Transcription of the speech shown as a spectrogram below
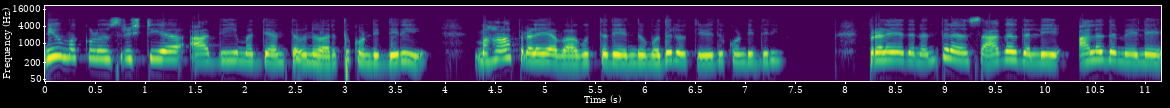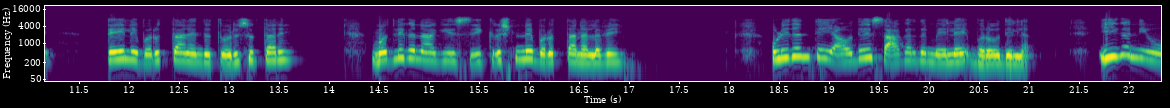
ನೀವು ಮಕ್ಕಳು ಸೃಷ್ಟಿಯ ಆದಿ, ಮಧ್ಯ ಅಂತವನ್ನು ಅರಿತುಕೊಂಡಿದ್ದೀರಿ. ಮಹಾಪ್ರಳಯವಾಗುತ್ತದೆ ಎಂದು ಮೊದಲು ತಿಳಿದುಕೊಂಡಿದ್ದೀರಿ. ಪ್ರಳಯದ ನಂತರ ಸಾಗರದಲ್ಲಿ ಆಲದ ಮೇಲೆ ತೇಲಿ ಬರುತ್ತಾನೆಂದು ತೋರಿಸುತ್ತಾರೆ. ಮೊದಲಿಗನಾಗಿ ಶ್ರೀಕೃಷ್ಣನೇ ಬರುತ್ತಾನಲ್ಲವೇ? ಉಳಿದಂತೆ ಯಾವುದೇ ಸಾಗರದ ಮೇಲೆ ಬರುವುದಿಲ್ಲ. ಈಗ ನೀವು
